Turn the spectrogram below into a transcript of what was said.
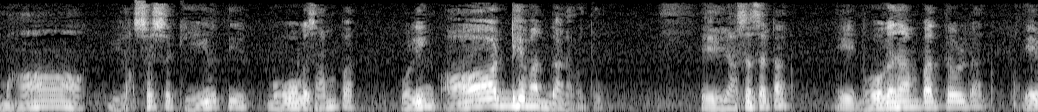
මහා යසස කීර්තිය බෝග සම්පත් වලින් ආඩ්‍යමත් දනවතු. ඒ යසසටත් ඒ බෝග සම්පත්වලටත් ඒ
